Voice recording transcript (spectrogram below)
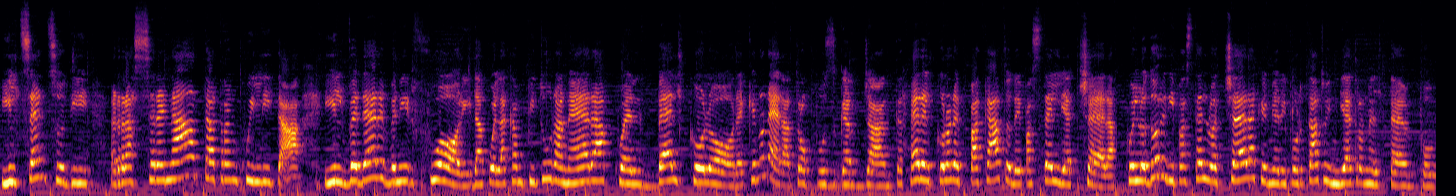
Il senso di rasserenata tranquillità, il vedere venire fuori da quella campitura nera quel bel colore che non era troppo sgargiante, era il colore pacato dei pastelli a cera, quell'odore di pastello a cera che mi ha riportato indietro nel tempo,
